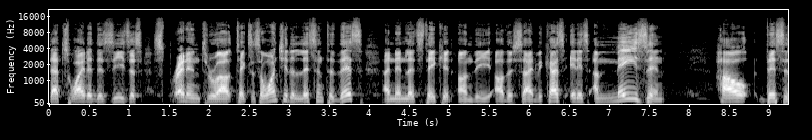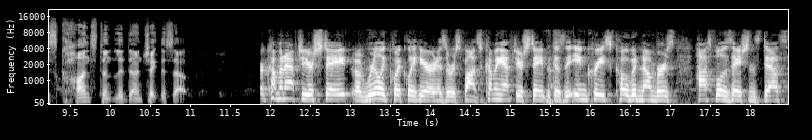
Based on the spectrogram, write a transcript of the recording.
That's why the disease is spreading throughout Texas. I want you to listen to this and then let's take it on the other side because it is amazing how this is constantly done. Check this out. We're coming after your state uh, really quickly here, and as a response, coming after your state because the increased COVID numbers, hospitalizations, deaths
